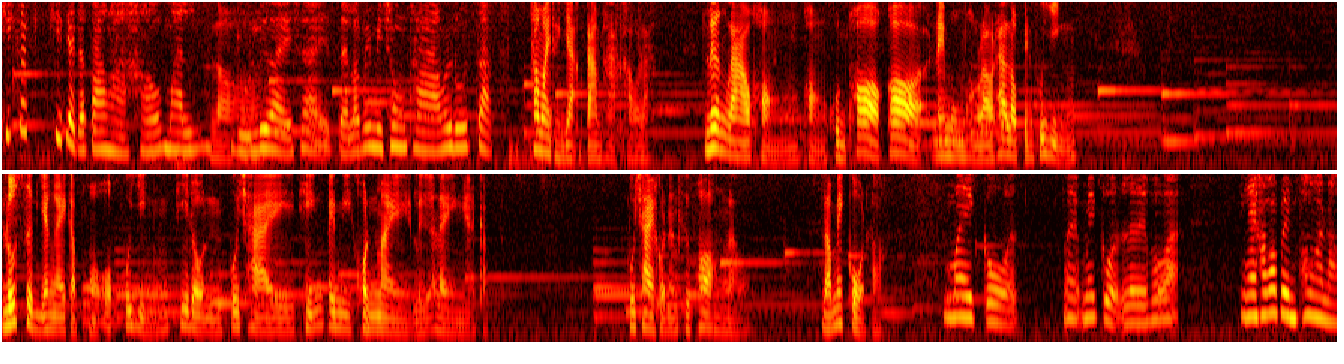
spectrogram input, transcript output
คิดก็คิดอยากจะตามหาเขามาหรออยู่เรื่อยใช่ แต่เราไม่มีช่องทางไม่รู้จัก ทำไมถึงอยากตามหาเขาล่ะ เรื่องราวของของคุณพ่อก็ในมุมของเราถ้าเราเป็นผู้หญิง รู้สึกยังไงกับหัวอกผู้หญิงที่โดนผู้ชายทิ้งไปมีคนใหม่หรืออะไรอย่างเงี้ยกับ ผู้ชายคนนั้นคือพ่อของเรา เราไม่โกรธหรอ ไม่โกรธไม่ไม่โกรธเลย เพราะว่ายังไงเขาก็เป็นพ่อเรา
